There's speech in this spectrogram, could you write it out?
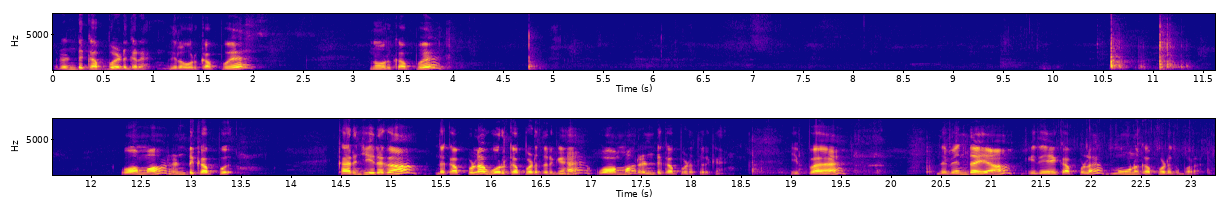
ரெண்டு கப்பு எடுக்கிறேன். இதில் ஒரு கப்பு இன்னொரு கப்பு. ஓமம் ரெண்டு கப்பு. கரிஞ்சீரகம் இந்த கப்பில் ஒரு கப் எடுத்திருக்கேன். ஓமம் ரெண்டு கப் எடுத்திருக்கேன். இப்போ இந்த வெந்தயம் இதே கப்பில் மூணு கப் எடுக்க போகிறேன்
